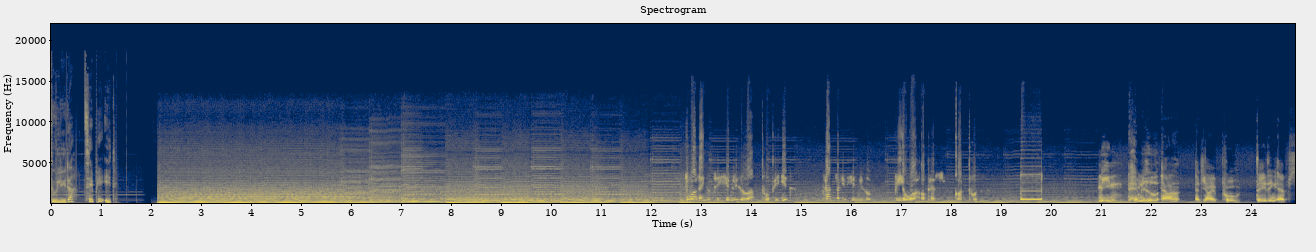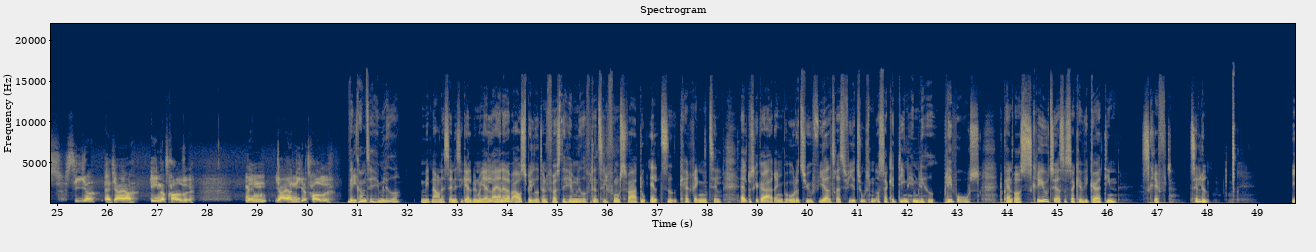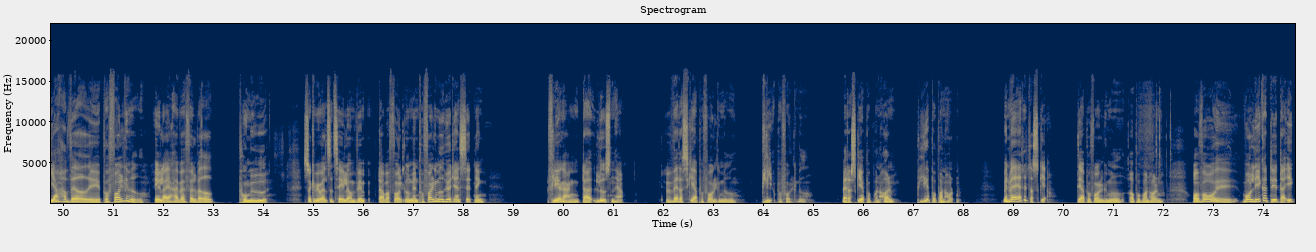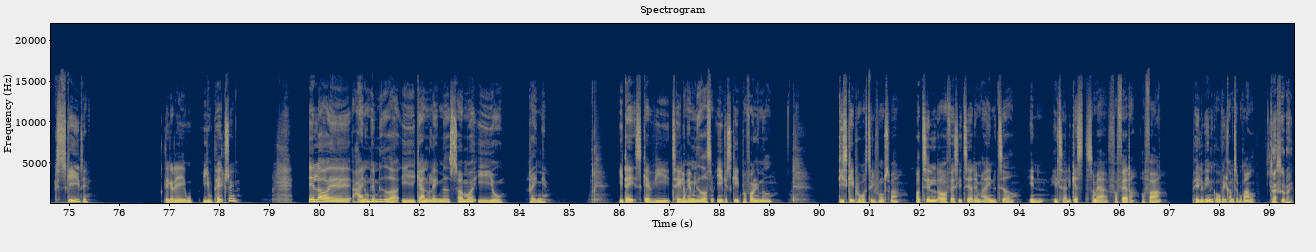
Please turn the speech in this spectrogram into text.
Du lytter til P1. Du har ringet til Hemmeligheder på P1. Tak for din hemmelighed. Vi lover at passe godt på den. Min hemmelighed er, at jeg på dating-apps siger, at jeg er 31. Men jeg er 39. Velkommen til Hemmeligheder. Mit navn er Sanne Sigalben Royal, og jeg har netop afspillet den første hemmelighed for den telefonsvar, du altid kan ringe til. Alt du skal gøre er at ringe på 28 54 4000, og så kan din hemmelighed blive vores. Du kan også skrive til os, og så kan vi gøre din skrift til lyd. Jeg har været øh, på folkemøde, eller jeg har i hvert fald været på møde. Så kan vi jo altid tale om, hvem der var folket. Men på folkemødet hørte jeg en sætning flere gange, der lød sådan her. Hvad der sker på folkemøde, bliver på folkemøde. Hvad der sker på Bornholm, bliver på Bornholm. Men hvad er det, der sker der på folkemøde og på Bornholm? Og hvor, øh, hvor ligger det, der ikke skete? Ligger det i, Opalsøen? Eller øh, har I nogle hemmeligheder, I gerne vil af med, så må I jo ringe. I dag skal vi tale om hemmeligheder, som ikke er sket på folkemøde. De er sket på vores telefonsvar. Og til at facilitere dem har jeg inviteret en helt særlig gæst, som er forfatter og far. Pelle Venegård, velkommen til programmet. Tak skal du have.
